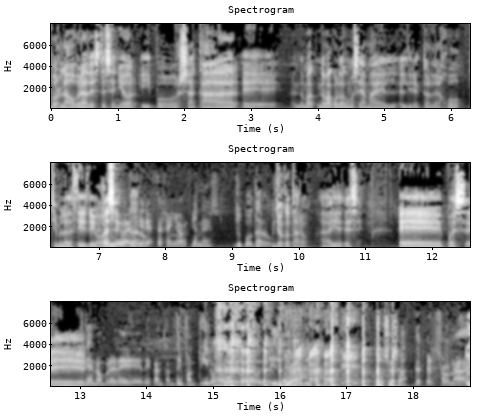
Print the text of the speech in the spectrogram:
por la obra de este señor y por sacar... eh, no, me, no me acuerdo cómo se llama el, el director del juego. Si me lo decís, digo, ese. decir. ¿este señor quién es? Yoko Taro. Yoko Taro, ahí, ese. Eh, pues eh, Tiene nombre de, de cantante infantil o algo, de, persona que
